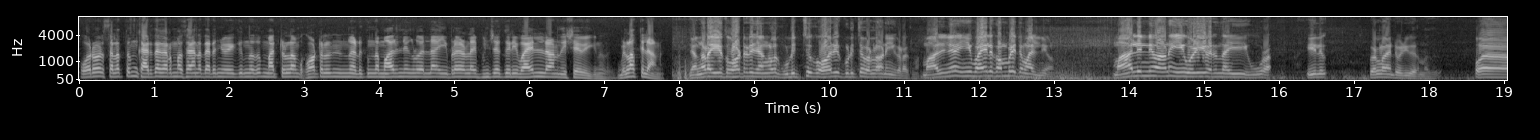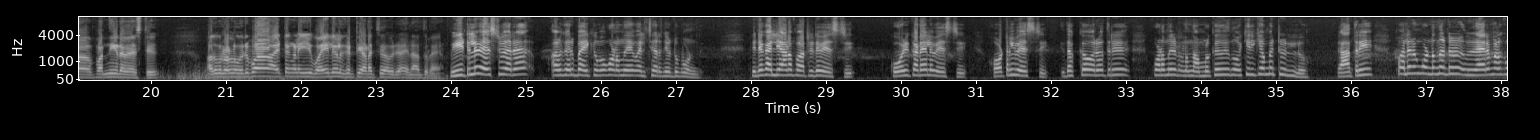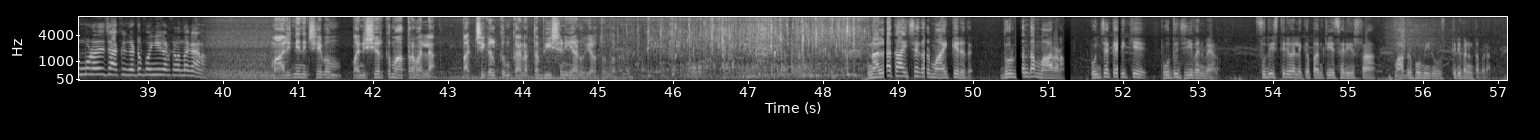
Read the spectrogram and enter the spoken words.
ഓരോ സ്ഥലത്തും ഹരിതകർമ്മസേന തെരഞ്ഞു വയ്ക്കുന്നതും മറ്റുള്ള ഹോട്ടലിൽ നിന്ന് എടുക്കുന്ന മാലിന്യങ്ങളും എല്ലാം ഇവിടെയുള്ള പുഞ്ചക്കരി വയലിലാണ് നിക്ഷേപിക്കുന്നത്. വെള്ളത്തിലാണ്. ഞങ്ങളുടെ ഈ തോട്ടിൽ ഞങ്ങൾ കുടിച്ച് കോരി കുടിച്ച വെള്ളമാണ് ഈ കിടക്കുന്നത്. മാലിന്യം ഈ വയൽ കംപ്ലീറ്റ് മാലിന്യമാണ്. മാലിന്യമാണ് ഈ ഒഴുകി വരുന്ന ഈ ഊറ. ഇതിൽ വെള്ളമായിട്ട് ഒഴുകി വരുന്നത്. പന്നിയുടെ വേസ്റ്റ് അതുപോലുള്ള ഒരുപാട് ഐറ്റങ്ങൾ ഈ വയലുകൾ കെട്ടി അടച്ച് അവർ അതിനകത്തൂടെയാണ് വീട്ടിൽ വേസ്റ്റ് വരെ ആൾക്കാർ ബൈക്ക് കൊണ്ടുവന്ന് വലിച്ചെറിഞ്ഞിട്ട് പോകുന്നുണ്ട് പിന്നെ കല്യാണ പാർട്ടിയുടെ വേസ്റ്റ് കോഴിക്കടയിലെ വേസ്റ്റ് ഹോട്ടൽ വേസ്റ്റ് ഇതൊക്കെ ഓരോരുത്തർ കൊണ്ടുവന്ന് ഇടണം. നമ്മൾക്ക് നോക്കിയിരിക്കാൻ പറ്റില്ലല്ലോ രാത്രി പലരും കൊണ്ടുവന്നിട്ട് നേരം വിളക്കുമ്പോൾ ചാക്കും കെട്ട് പൊങ്ങി കിടക്കണമെന്ന് കാണാം. മാലിന്യ നിക്ഷേപം മനുഷ്യർക്ക് മാത്രമല്ല പക്ഷികൾക്കും കനത്ത ഭീഷണിയാണ് ഉയർത്തുന്നത്. നല്ല കാഴ്ചകൾ മായ്ക്കരുത്. ദുർഗന്ധം മാറണം. പുഞ്ചക്കരിക്ക് പുതുജീവൻ വേണം. Sudheesh തിരുവല്ലയ്ക്കൊപ്പം T S Harikrishna Mathrubhumi news Thiruvananthapuram.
